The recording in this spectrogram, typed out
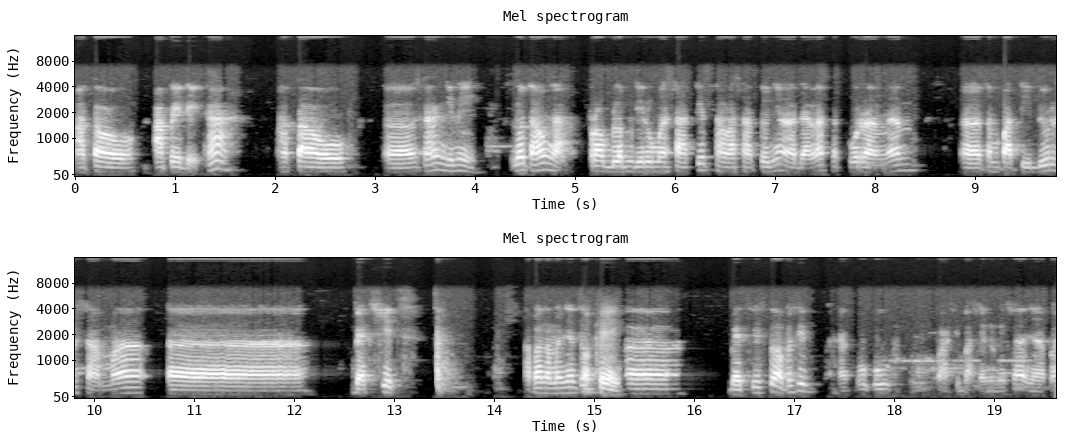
Atau APD kah? Atau uh, sekarang gini, lo tahu nggak problem di rumah sakit salah satunya adalah kekurangan uh, tempat tidur sama uh, bed sheets. Apa namanya tuh? Oke. Okay. Uh, sheets itu apa sih? Aku pasti bahasa Indonesia nya apa?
